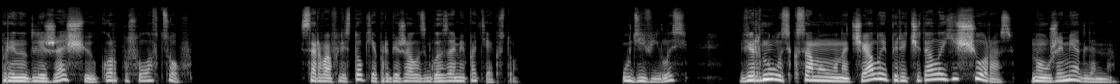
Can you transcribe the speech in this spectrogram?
принадлежащую корпусу ловцов. Сорвав листок, я пробежалась глазами по тексту. Удивилась, вернулась к самому началу и перечитала еще раз, но уже медленно.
